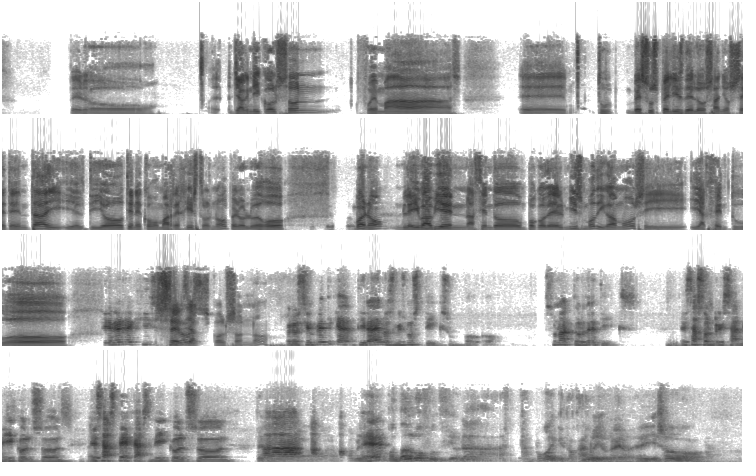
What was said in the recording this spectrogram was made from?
Pero Jack Nicholson fue más... eh, tú ves sus pelis de los años 70 y, y el tío tiene como más registros, ¿no? Pero luego, bueno, le iba bien haciendo un poco de él mismo, digamos, y, y acentuó Tiene ser Jack registros, Nicholson, ¿no? pero siempre tira de los mismos tics un poco. Es un actor de tics. Esa sonrisa Nicholson, esas cejas Nicholson. Pero, Ah, ah, ah, hombre, ¿eh? cuando algo funciona, tampoco hay que tocarlo, yo creo. ¿eh? Y eso.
